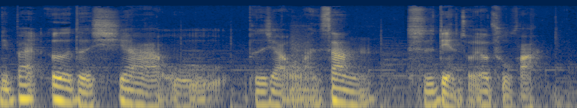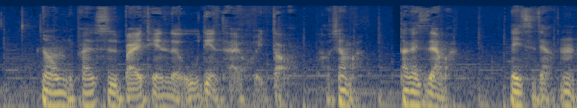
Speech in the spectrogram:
礼拜二的下午不是下午，晚上十点左右出发。那我们礼拜四白天的五点才回到，好像吧？大概是这样吧，类似这样。嗯，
